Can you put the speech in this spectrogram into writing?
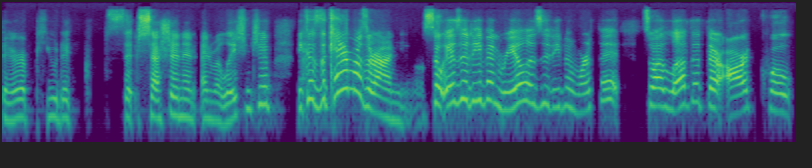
therapeutic session and, and, relationship because the cameras are on you. So is it even real? Is it even worth it? So I love that there are quote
